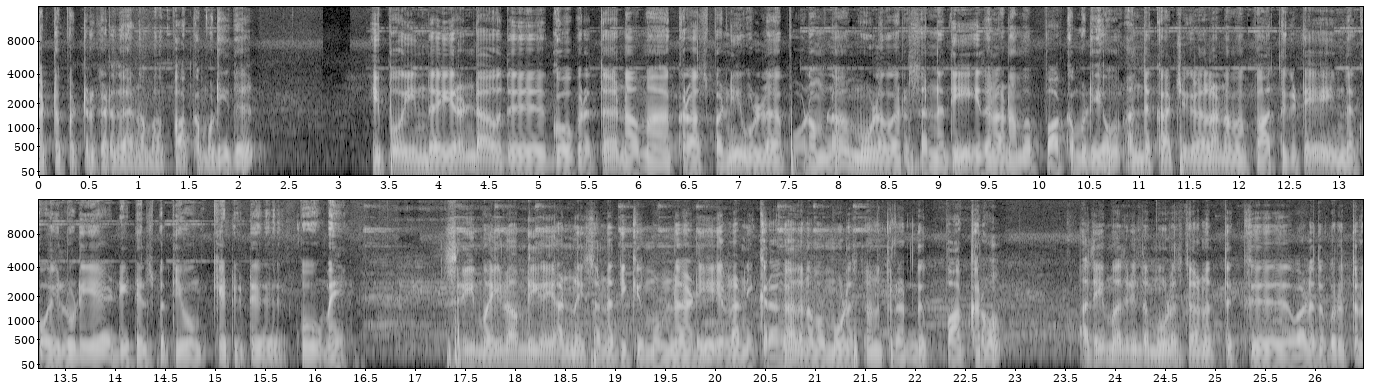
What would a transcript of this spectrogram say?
கட்டப்பட்டிருக்கிறத நம்ம பார்க்க முடியுது. இப்போ இந்த இரண்டாவது கோபுரத்தை நாம் கிராஸ் பண்ணி உள்ளே போனோம்னா மூலவர் சன்னதி இதெல்லாம் நம்ம பார்க்க முடியும். அந்த காட்சிகளெல்லாம் நம்ம பார்த்துக்கிட்டே இந்த கோயிலுடைய டீட்டெயில்ஸ் பற்றியும் கேட்டுக்கிட்டு போவோமே. ஸ்ரீ மயிலாம்பிகை அன்னை சன்னதிக்கு முன்னாடி எல்லாம் நிற்கிறாங்க அதை நம்ம மூலஸ்தானத்துலேருந்து பார்க்குறோம். அதே மாதிரி இந்த மூலஸ்தானத்துக்கு வலதுபுறத்தில்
